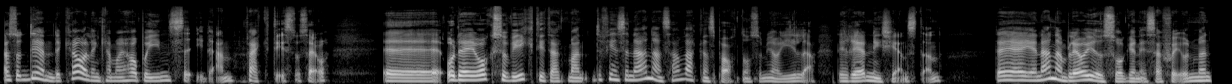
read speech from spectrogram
Alltså den dekalen kan man ju ha på insidan faktiskt och så. Eh, och det är också viktigt att man, det finns en annan samverkanspartner som jag gillar, det är räddningstjänsten. Det är en annan blåljusorganisation men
